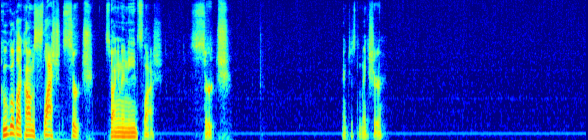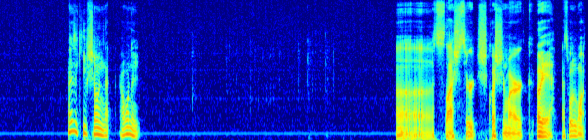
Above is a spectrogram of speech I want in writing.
google.com slash search. So I'm going to need slash search. Right, just to make sure. Why does it keep showing that? I want to. Uh, slash search question mark. Oh yeah, yeah, that's what we want.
